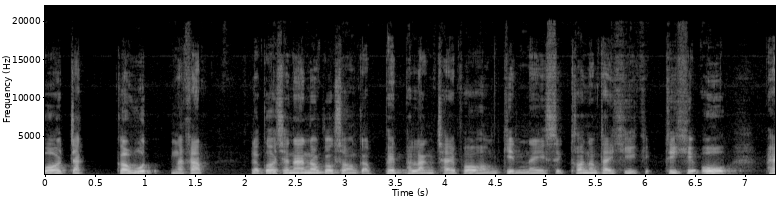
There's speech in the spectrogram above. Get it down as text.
วอจักกรวุฒินะครับแล้วก็ชนะนอกยกสองกับเพชรพลังชัยพอหอมกลิ่นในศึกท่อน้ำไทยทีเคโอแพ้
